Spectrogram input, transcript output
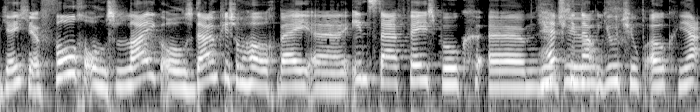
jeetje, volg ons, like ons, duimpjes omhoog bij eh, Insta, Facebook. ehm, Heb je nou YouTube ook? Ja.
